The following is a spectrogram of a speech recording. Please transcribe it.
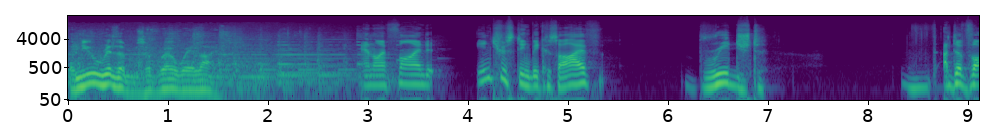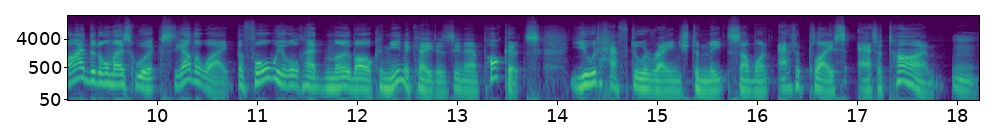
the new rhythms of railway life. And I find it interesting because I've bridged a divide that almost works the other way. Before we all had mobile communicators in our pockets, you would have to arrange to meet someone at a place at a time. Mm.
